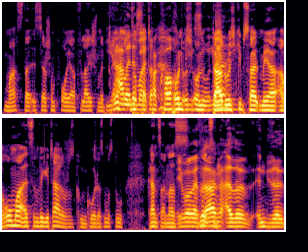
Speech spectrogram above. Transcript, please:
machst, da ist ja schon vorher Fleisch mit Ja, weil und das halt verkocht und, und und so, ne? dadurch gibt es halt mehr Aroma als ein vegetarisches Grünkohl. Das musst du ganz anders Ich wollte sagen, also in dieser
